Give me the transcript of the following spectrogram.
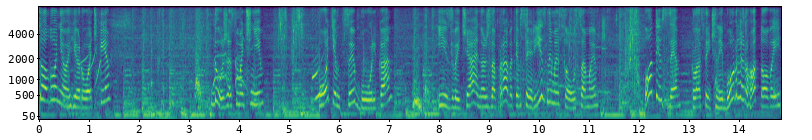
солоні огірочки. Дуже смачні. Потім цибулька. І, звичайно ж, заправити все різними соусами. От і все. Класичний бургер готовий.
